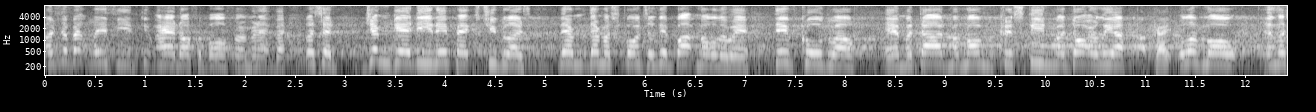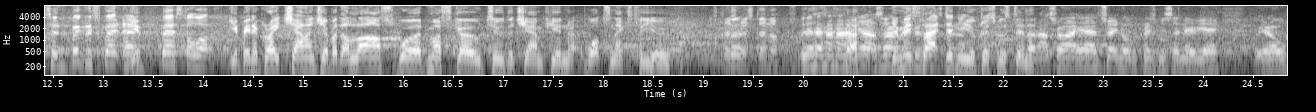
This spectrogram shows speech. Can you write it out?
I was a bit lazy and took my head off the ball for a minute. But listen, Jim Geddy and Apex Tubulars, they're, they're my sponsors. They back me all the way. Dave Coldwell, uh, my dad, my mum, Christine, my daughter Leah. Okay. We love them all. And listen, big respect to him. Yep. Best of luck. You've been a great challenger, but the last word must go to the champion. What's next for you? Christmas yeah, that's right, You missed Christmas that, didn't you, your Christmas dinner? That's right, yeah, trained over Christmas and New Year. But, you know,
